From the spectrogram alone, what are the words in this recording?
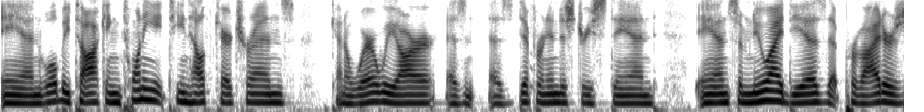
and we'll be talking 2018 healthcare trends, kind of where we are as as different industries stand, and some new ideas that providers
